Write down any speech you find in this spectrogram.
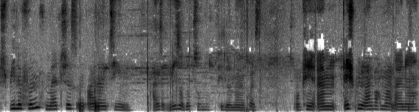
spiele fünf Matches in einem Team. Also, wieso gibt es so viele neue Quests? Okay, ähm, ich spiele einfach mal eine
